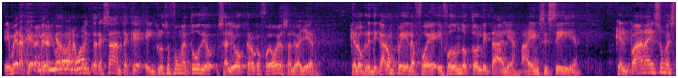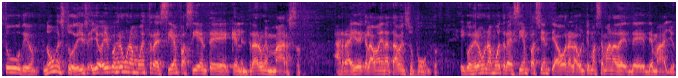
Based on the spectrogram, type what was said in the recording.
Y mira que, mira que una muy interesante, que incluso fue un estudio, salió, creo que fue hoy o salió ayer, que lo criticaron pila, fue, y fue de un doctor de Italia, ahí en Sicilia, que el pana hizo un estudio, no un estudio, ellos, ellos, cogieron una muestra de 100 pacientes que le entraron en marzo, a raíz de que la vaina estaba en su punto, y cogieron una muestra de 100 pacientes ahora, la última semana de, de- mayo,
